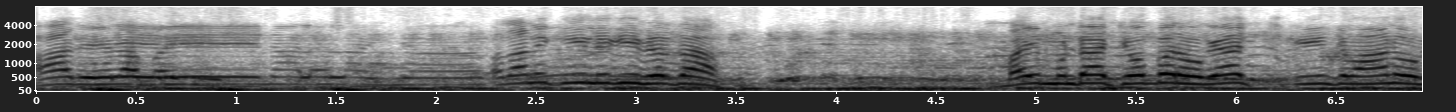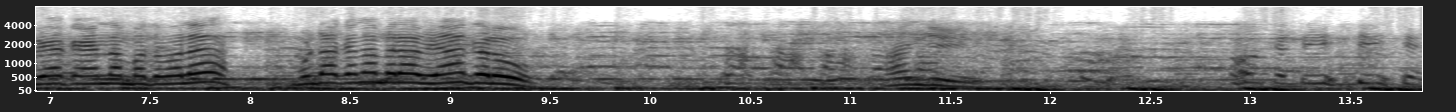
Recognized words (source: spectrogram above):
ਆ ਦੇਖ ਲੈ ਬਾਈ। ਨਾਲ ਲਾਈਆਂ ਪਤਾ ਨਹੀਂ ਕੀ ਲਿਖੀ ਫਿਰਦਾ। ਬਾਈ ਮੁੰਡਾ ਚੋਬਰ ਹੋ ਗਿਆ ਸ਼ਕੀਨ ਜਵਾਨ ਹੋ ਗਿਆ ਕਹਿਣ ਦਾ ਮਤਲਬ। ਮੁੰਡਾ ਕਹਿੰਦਾ ਮੇਰਾ ਵਿਆਹ ਕਰੋ। ਹਾਂਜੀ। ਉਹ ਗੱਡੀ ਹੈ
